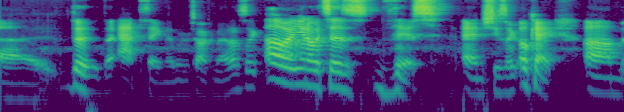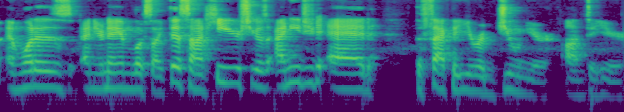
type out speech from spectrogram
uh, the the app thing that we were talking about? I was like, oh, you know, it says this. And she's like, okay, um, and what is and your name looks like this on here? She goes, I need you to add the fact that you're a junior onto here.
